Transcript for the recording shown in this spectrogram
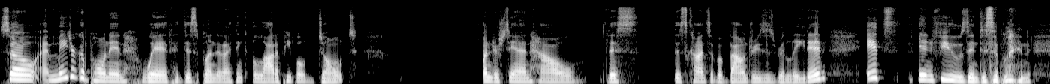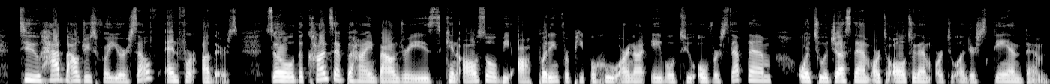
So, a major component with discipline that I think a lot of people don't understand how this this concept of boundaries is related it's infused in discipline to have boundaries for yourself and for others. So, the concept behind boundaries can also be off putting for people who are not able to overstep them or to adjust them or to alter them or to understand them.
